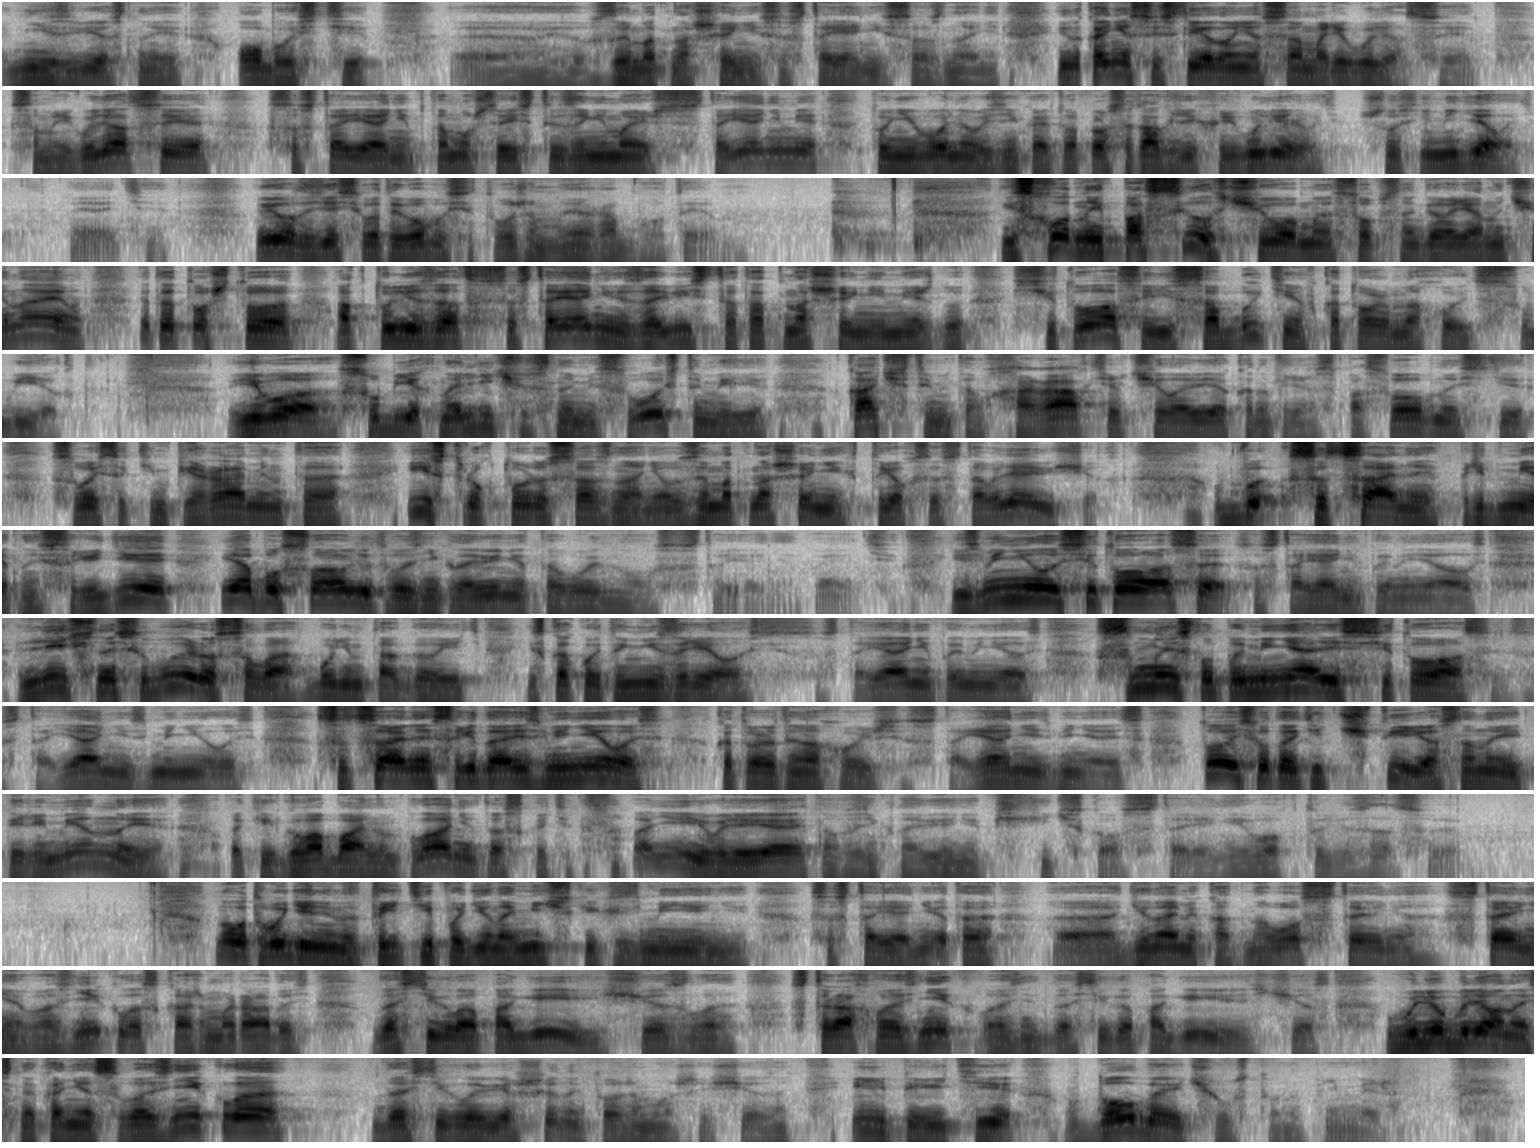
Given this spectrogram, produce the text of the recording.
неизвестные области э, взаимоотношений, состояний сознания. И, наконец, исследование саморегуляции. Саморегуляции состояний, потому что если ты занимаешься состояниями, то невольно возникает вопрос, а как же их регулировать, что с ними делать? Понимаете? И вот здесь, в этой области, тоже мы работаем. Исходный посыл, с чего мы, собственно говоря, начинаем, это то, что актуализация состояния зависит от отношений между ситуацией и событием, в котором находится субъект. Его субъектно-личностными свойствами или качествами, там, характер человека, например, способности, свойства темперамента и структуры сознания, о взаимоотношении трех составляющих в социальной предметной среде и обуславливает возникновение того или иного состояния. Понимаете? Изменилась ситуация, состояние поменялось. Личность выросла, будем так говорить, из какой-то незрелости, состояние поменялось. Смыслы поменялись, ситуации, состояние изменилось. Социальная среда изменилась, в которой ты находишься, состояние изменяется. То есть вот эти четыре основные переменные, такие в глобальном плане, так сказать, они и влияют на возникновение психического состояния, его актуализацию. Ну вот выделены три типа динамических изменений состояния. Это э, динамика одного состояния. Состояние возникло, скажем, радость, достигла апогея исчезла. Страх возник, возник, достиг апогея исчез. Влюбленность, наконец, возникла, достигла вершины, тоже может исчезнуть. Или перейти в долгое чувство, например.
